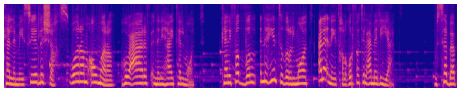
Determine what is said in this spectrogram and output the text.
كان لما يصير للشخص ورم أو مرض وهو عارف أن نهايته الموت. كان يفضل أنه ينتظر الموت على أنه يدخل غرفة العمليات والسبب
